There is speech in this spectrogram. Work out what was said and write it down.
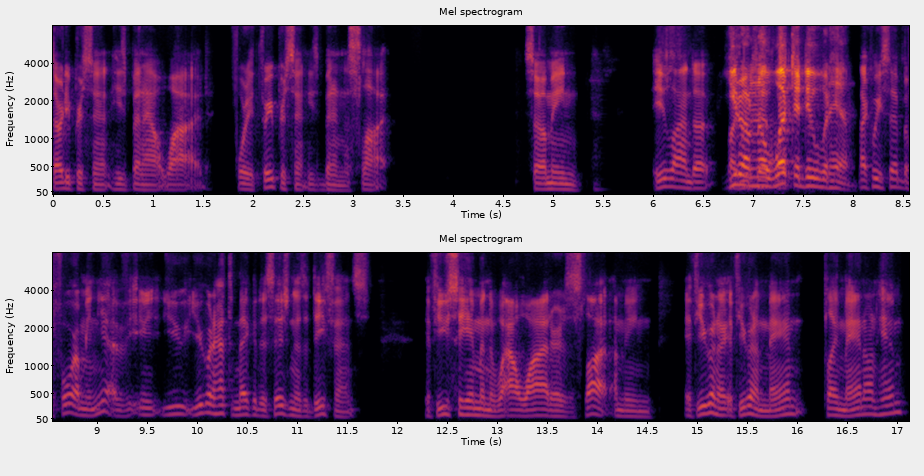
Thirty percent he's been out wide. Forty-three percent he's been in the slot. So I mean, he lined up. You don't know said- what to do with him. like we said before, I mean, yeah, if you, you you're going to have to make a decision as a defense. If you see him in the out wide or as a slot, I mean, if you're gonna if you're gonna man play man on him,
